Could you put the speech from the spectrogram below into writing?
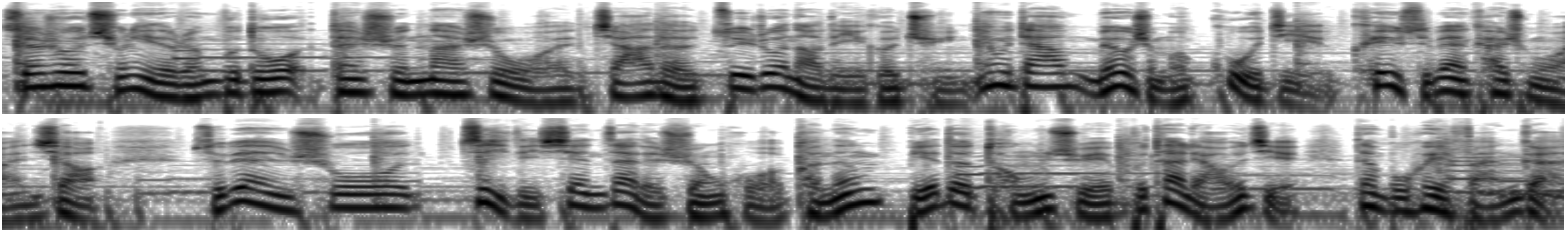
虽然说群里的人不多，但是那是我加的最热闹的一个群，因为大家没有什么顾忌，可以随便开什么玩笑，随便说自己的现在的生活，可能别的同学不太了解，但不会反感。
